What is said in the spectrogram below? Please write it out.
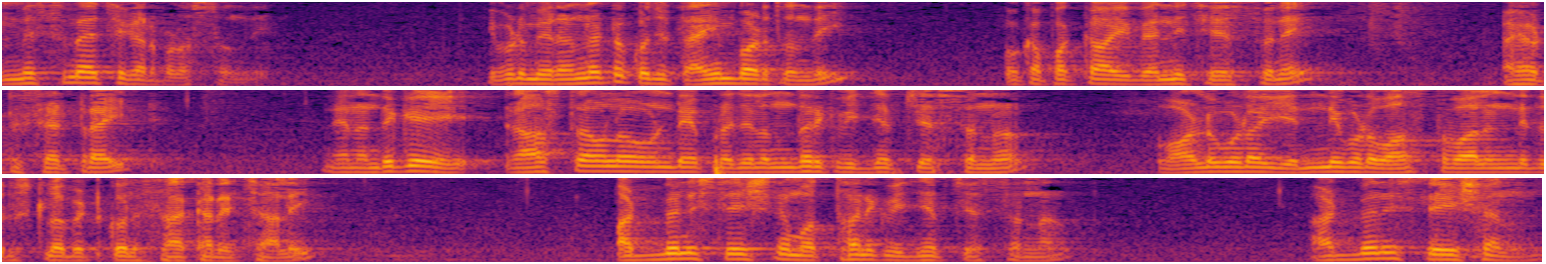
మిస్ మ్యాచ్ కనపడొస్తుంది. ఇప్పుడు మీరు అన్నట్టు కొంచెం టైం పడుతుంది. ఒక పక్క ఇవన్నీ చేస్తూనే I have to set right నేను అందుకే రాష్ట్రంలో ఉండే ప్రజలందరికీ విజ్ఞప్తి చేస్తున్నా వాళ్ళు కూడా ఎన్ని కూడా వాస్తవాలన్నీ దృష్టిలో పెట్టుకొని సహకరించాలి. అడ్మినిస్ట్రేషన్ మొత్తానికి విజ్ఞప్తి చేస్తున్నా. అడ్మినిస్ట్రేషన్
